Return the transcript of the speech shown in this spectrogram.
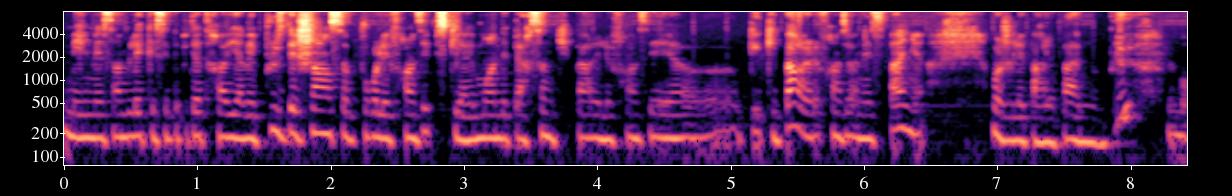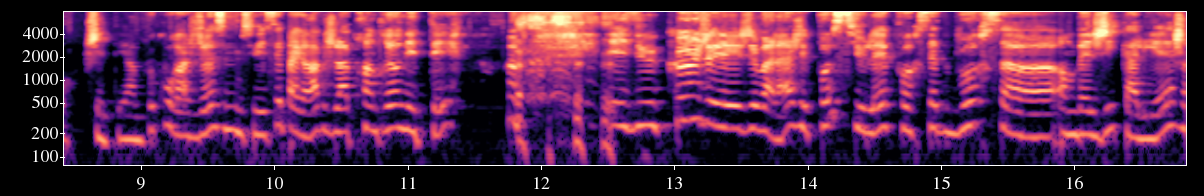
mais il me semblait que c'était peut-être il y avait plus de chances pour les Français puisqu'il y avait moins de personnes qui parlaient le français qui, qui parlent le français en Espagne. Moi je ne les parlais pas non plus, mais bon j'étais un peu courageuse, je me suis dit c'est pas grave, je l'apprendrai en été. et du coup, j'ai voilà, j'ai postulé pour cette bourse euh, en Belgique, à Liège,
